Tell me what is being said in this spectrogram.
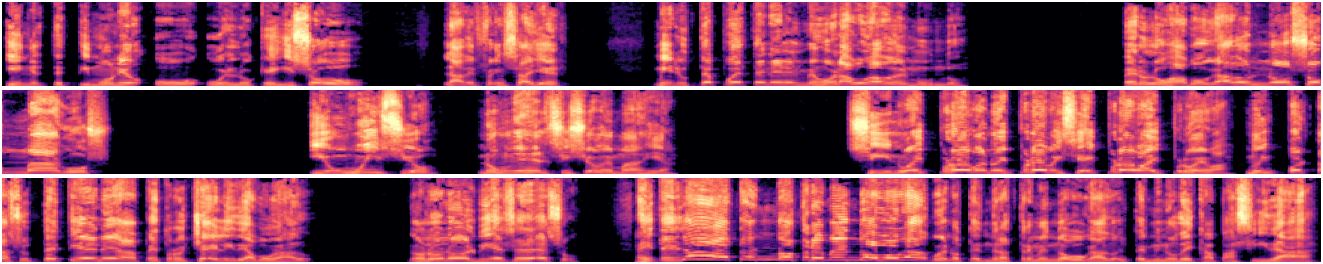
y en el testimonio o en lo que hizo la defensa ayer. Mire, usted puede tener el mejor abogado del mundo, pero los abogados no son magos y un juicio no es un ejercicio de magia. Si no hay prueba, no hay prueba. Y si hay prueba, hay prueba. No importa si usted tiene a Petrocelli de abogado. No, no, no, olvídese de eso. Ahí te dice, ah, tengo tremendo abogado. Bueno, tendrás tremendo abogado en términos de capacidad,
